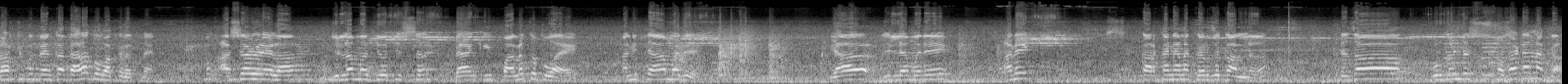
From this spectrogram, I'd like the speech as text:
राष्ट्रीयकृत बँका दारात उभा करत नाही मग अशा वेळेला जिल्हा मध्यवर्ती स बँक ही पालकत्व आहे. आणि त्यामध्ये या जिल्ह्यामध्ये अनेक कारखान्यांना कर्ज काढलं. त्याचा भुर्दंड सोसायट्यांना नका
